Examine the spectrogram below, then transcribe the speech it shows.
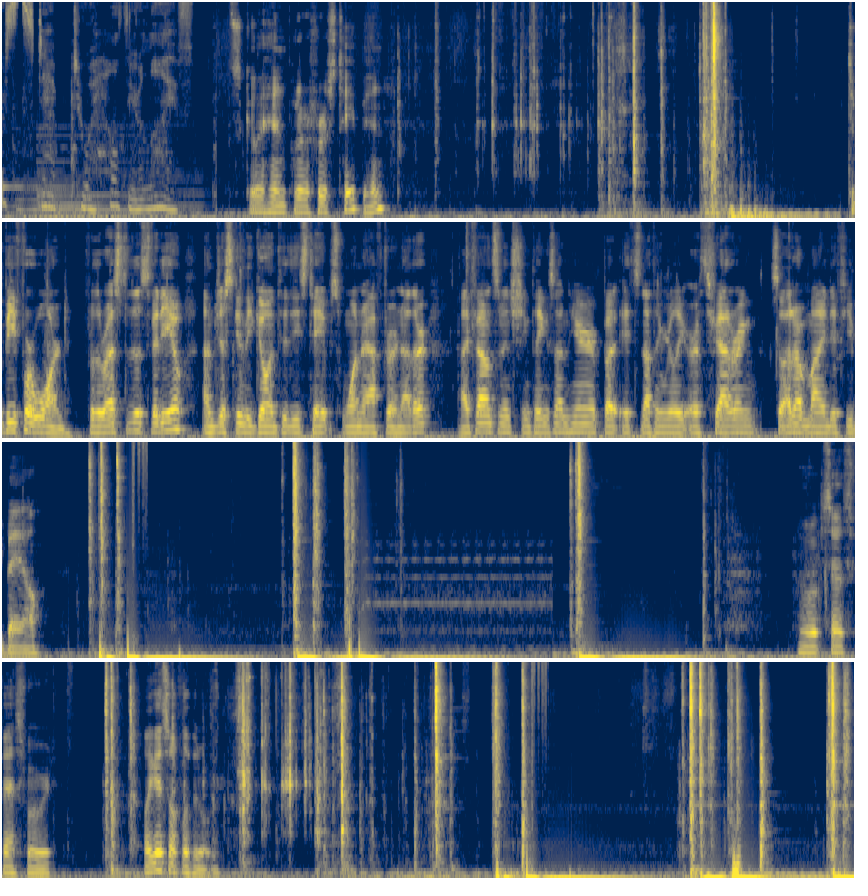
First step to a healthier life. Let's go ahead and put our first tape in. To be forewarned, for the rest of this video, I'm just going to be going through these tapes one after another. I found some interesting things on here, but it's nothing really earth shattering, so I don't mind if you bail. Whoops, that was fast forward. Well, I guess I'll flip it over.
